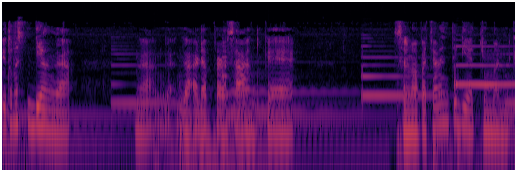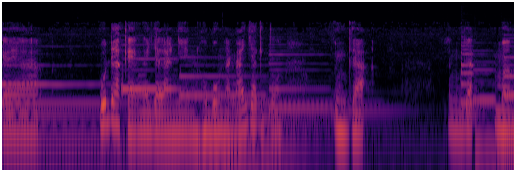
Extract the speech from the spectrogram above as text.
itu pasti dia nggak nggak nggak nggak ada perasaan kayak selama pacaran tuh dia cuman kayak udah kayak ngejalanin hubungan aja gitu. Enggak enggak mem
